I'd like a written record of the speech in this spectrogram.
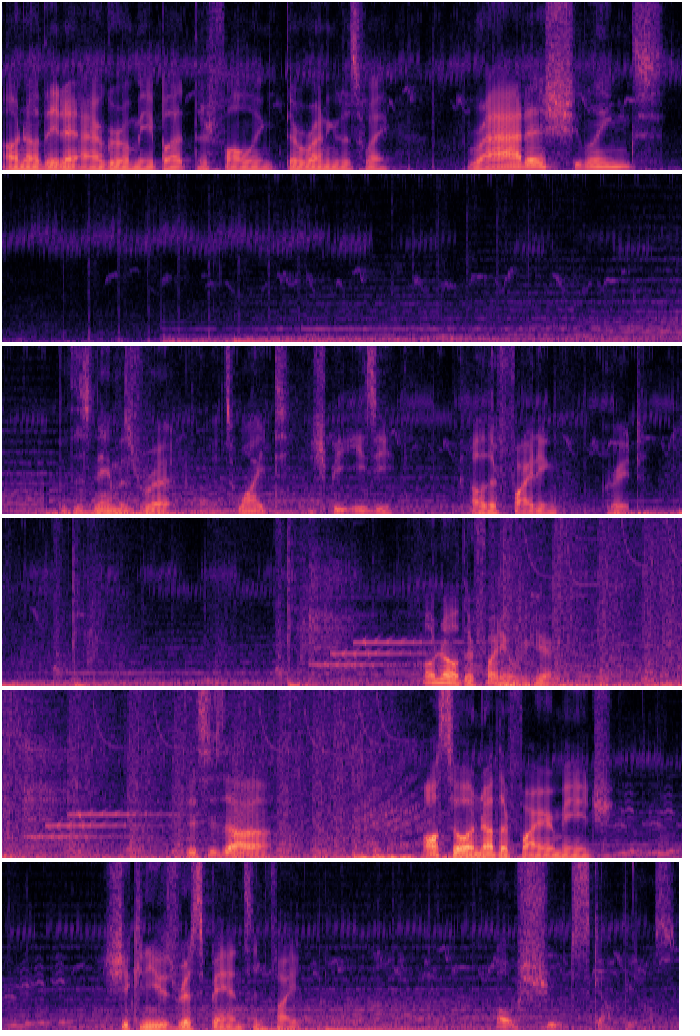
Oh no, they didn't aggro me, but they're following. They're running this way. Radishlings? But this name is red. It's white. It should be easy. Oh, they're fighting. Great. Oh no, they're fighting over here. This is uh, also another fire mage. She can use wristbands and fight. Oh shoot, scout beetles.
